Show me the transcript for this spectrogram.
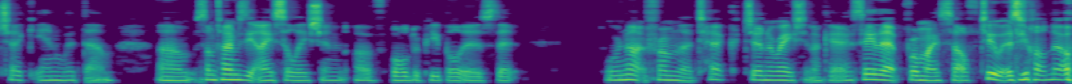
check in with them. Um, sometimes the isolation of older people is that we're not from the tech generation. Okay, I say that for myself too, as you all know.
